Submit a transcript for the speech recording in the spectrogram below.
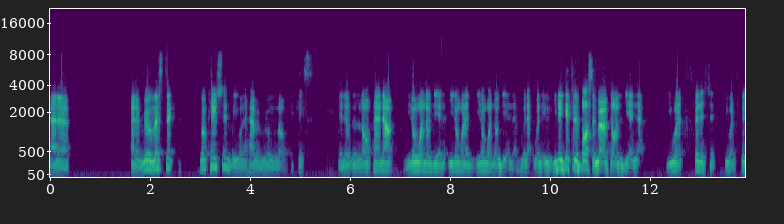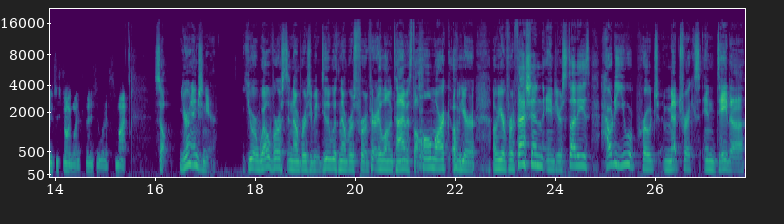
at a at a realistic location, but you want to have it really low in case it doesn't all pan out. You don't want no DNF. You don't want to. You don't want no DNF. When, when you didn't get to the Boston Marathon, the DNF, you want to finish it. You want to finish it strong. You want to finish it with a smile. So you're an engineer. You are well versed in numbers. You've been dealing with numbers for a very long time. It's the hallmark of your of your profession and your studies. How do you approach metrics and data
